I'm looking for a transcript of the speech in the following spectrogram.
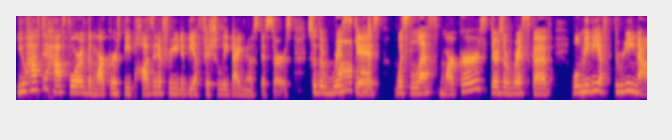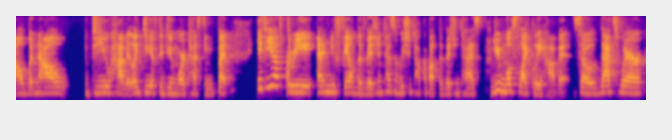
you have to have four of the markers be positive for you to be officially diagnosed as CIRS. So the risk oh. is with less markers, there's a risk of, well, maybe you have three now, but now do you have it? Like, do you have to do more testing? But if you have three and you failed the vision test, and we should talk about the vision test, you most likely have it. So that's where,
